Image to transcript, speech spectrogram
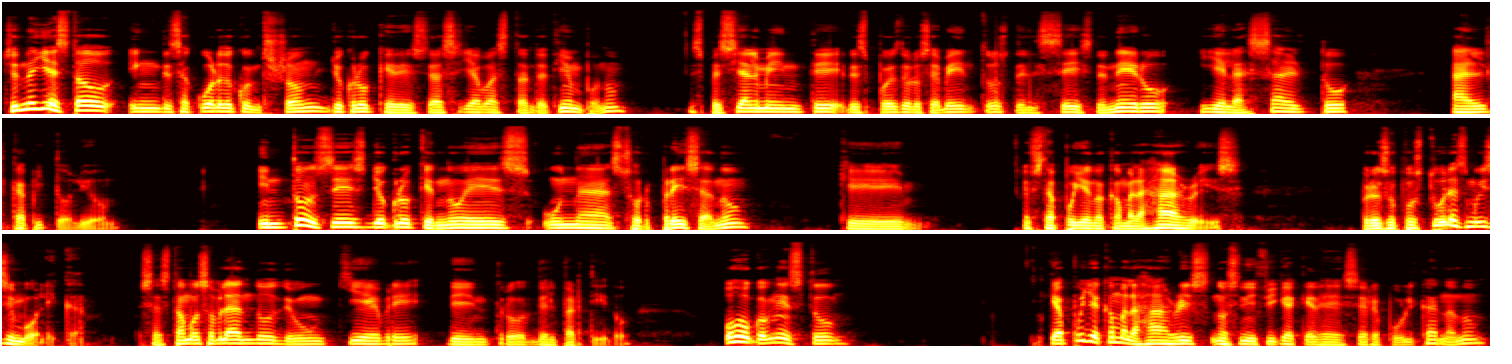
Cheney ha estado en desacuerdo con Trump yo creo que desde hace ya bastante tiempo, ¿no? especialmente después de los eventos del 6 de enero y el asalto al Capitolio. Entonces yo creo que no es una sorpresa, ¿no? Que está apoyando a Kamala Harris, pero su postura es muy simbólica. O sea, estamos hablando de un quiebre dentro del partido. Ojo con esto, que apoya a Kamala Harris no significa que deje de ser republicana, ¿no?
